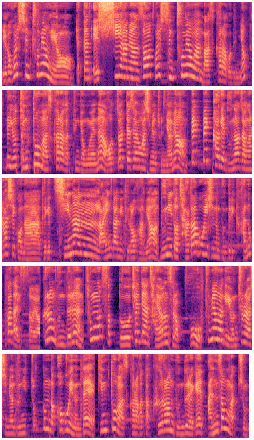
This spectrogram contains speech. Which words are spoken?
얘가 훨씬 투명해요. 약간 애쉬하면서 훨씬 투명한 마스카라거든요. 근데 이 딘토 마스카라 같은 경우에는 어쩔 때 사용하시면 좋냐면 빽빽하게 눈화장을 하시거나 되게 진한 라인감이 들어가면 눈이 더 작아 보이시는 분들이 간혹가다 있어요. 그런 분들은 속눈썹도 최대한 자연스럽고 투명하게 연출을 하시면 눈이 조금 더 커 보이는데 딘토 마스카라가 딱 그런 분들에게 안성맞춤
